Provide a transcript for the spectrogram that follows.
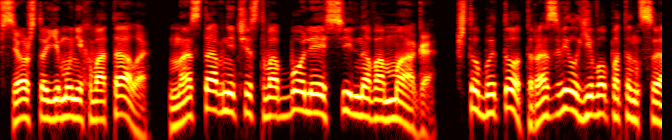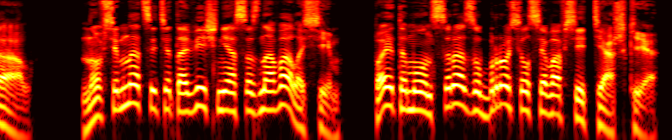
Все, что ему не хватало, наставничество более сильного мага, чтобы тот развил его потенциал. Но в 17 эта вещь не осознавалась им, поэтому он сразу бросился во все тяжкие.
